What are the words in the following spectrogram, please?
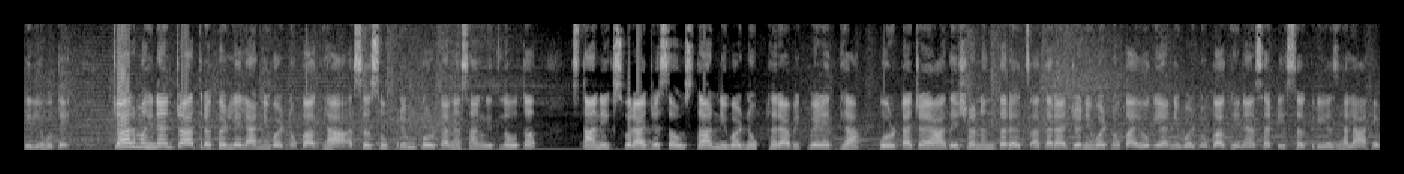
दिले होते. चार महिन्यांच्या आत रखडलेल्या निवडणुका घ्या असं सुप्रीम कोर्टानं सांगितलं होतं. स्थानिक स्वराज्य संस्था निवडणूक ठराविक वेळेत घ्या. कोर्टाच्या या आदेशानंतरच आता राज्य निवडणूक आयोग या निवडणुका घेण्यासाठी सक्रिय झाला आहे.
